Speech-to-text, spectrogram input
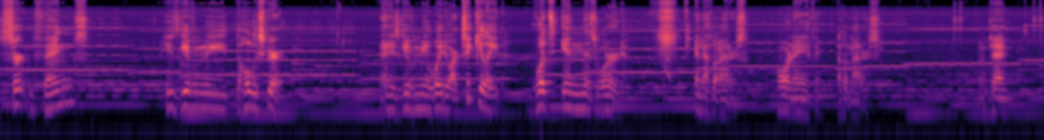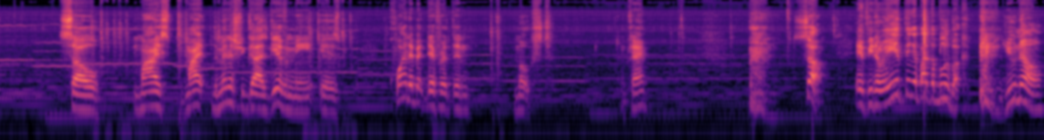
certain things. He's given me the Holy Spirit. And He's given me a way to articulate what's in this word. And that's what matters. More than anything. That's what matters. Okay? So my my the ministry God's given me is quite a bit different than most. Okay? So, if you know anything about the Blue Book, you know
